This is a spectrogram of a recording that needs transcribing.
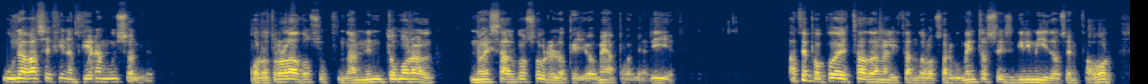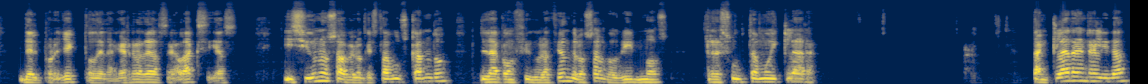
una base financiera muy sólida. Por otro lado, su fundamento moral no es algo sobre lo que yo me apoyaría. Hace poco he estado analizando los argumentos esgrimidos en favor del proyecto de la Guerra de las Galaxias y si uno sabe lo que está buscando, la configuración de los algoritmos resulta muy clara. Tan clara en realidad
